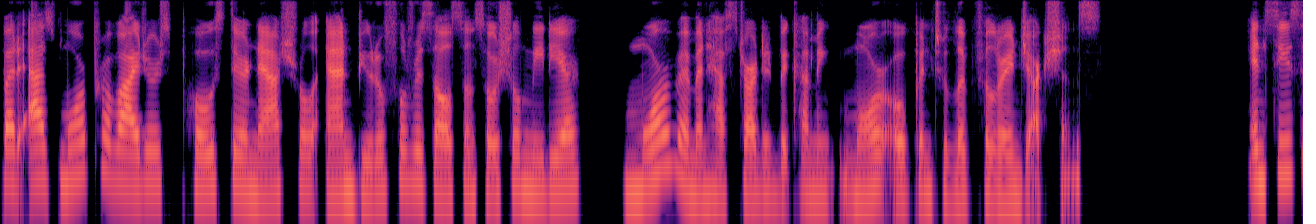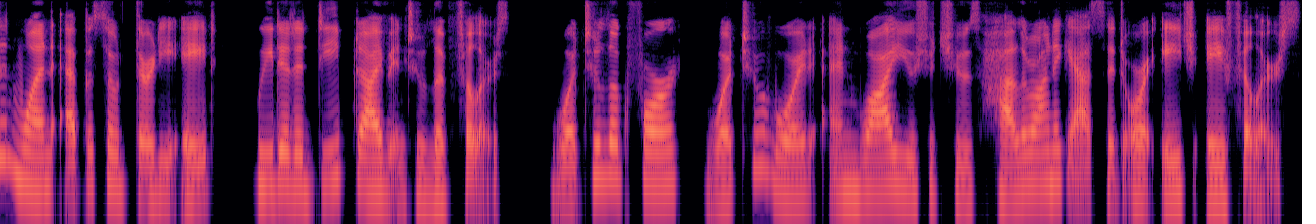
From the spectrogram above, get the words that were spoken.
But as more providers post their natural and beautiful results on social media, more women have started becoming more open to lip filler injections. In season 1, episode 38, we did a deep dive into lip fillers, what to look for, what to avoid, and why you should choose hyaluronic acid or HA fillers.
